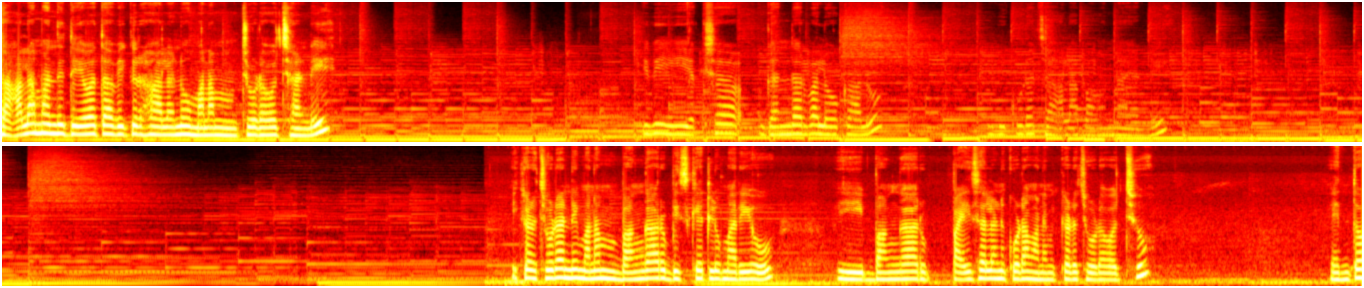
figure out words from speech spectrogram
చాలామంది దేవతా విగ్రహాలను మనం చూడవచ్చండి. ఇవి యక్ష గంధర్వ లోకాలు. ఇవి కూడా చాలా బాగున్నాయండి. ఇక్కడ చూడండి మనం బంగారు బిస్కెట్లు మరియు ఈ బంగారు పైసలను కూడా మనం ఇక్కడ చూడవచ్చు. ఎంతో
